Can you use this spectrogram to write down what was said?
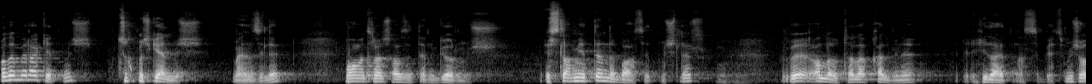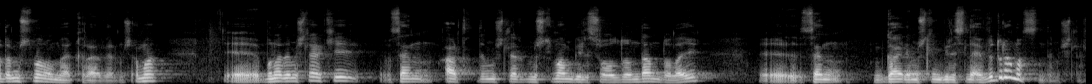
O da merak etmiş. Çıkmış gelmiş menzile. Muhammed Raşid Hazretleri'ni görmüş. İslamiyet'ten de bahsetmişler. Ve Allahu Teala kalbine hidayet nasip etmiş. O da Müslüman olmaya karar vermiş. Ama e, buna demişler ki sen artık demişler Müslüman birisi olduğundan dolayı e, sen gayrimüslim birisiyle evli duramazsın demişler.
